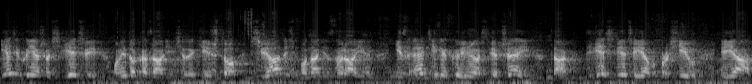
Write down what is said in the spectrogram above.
И эти, конечно, свечи, они доказали все-таки, что святость, она не сгорает. Из этих именно свечей, так, две свечи я попросил, и я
